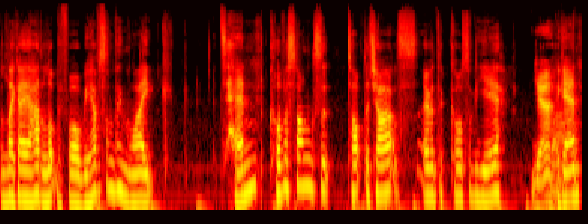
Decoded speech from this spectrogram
like I had a look before, we have something like 10 cover songs that top the charts over the course of a year. Yeah. Wow. Again,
